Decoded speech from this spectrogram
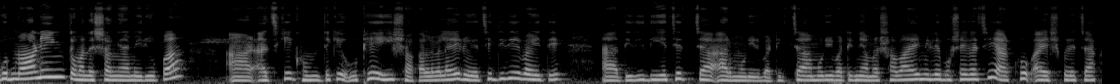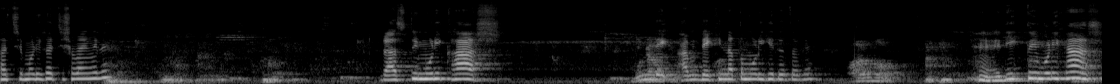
গুড মর্নিং তোমাদের সঙ্গে আমি রূপা। আর আজকে ঘুম থেকে উঠেই সকালবেলায় রয়েছি দিদির বাড়িতে। আর দিদি দিয়েছে চা আর মুড়ির বাটি। চা মুড়ির বাটি নিয়ে আমরা সবাই মিলে বসে গেছি আর খুব আয়েস করে চা খাচ্ছি মুড়ি খাচ্ছি সবাই মিলে। রাজ তুই মুড়ি খাস? আমি দেখ- আমি না তো মুড়ি খেতে তোকে। হ্যাঁ রিক তুই মুড়ি খাস?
